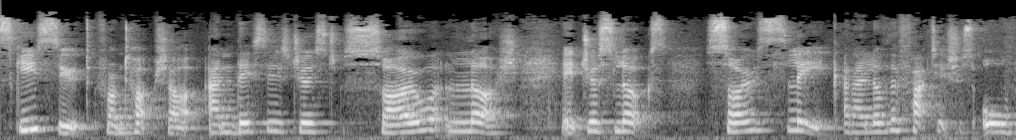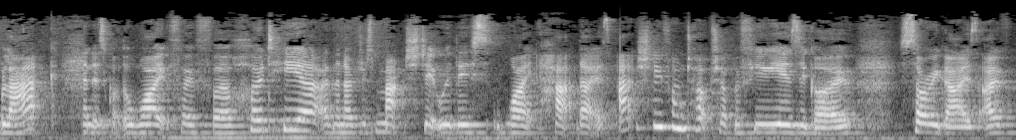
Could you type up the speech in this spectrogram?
ski suit from Topshop and this is just so lush. It just looks so sleek and I love the fact it's just all black and it's got the white faux fur hood here and then I've just matched it with this white hat that is actually from Topshop a few years ago. Sorry guys, I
